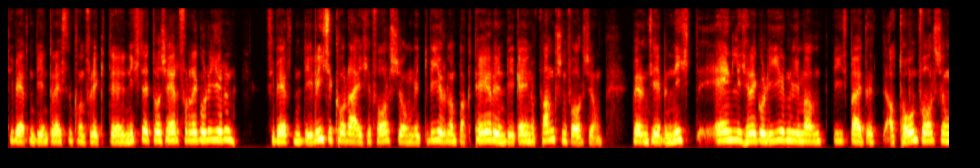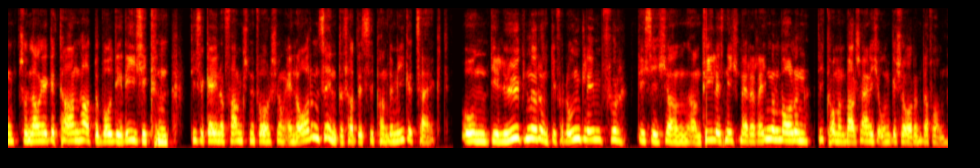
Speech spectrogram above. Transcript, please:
die werden die Interessenkonflikte nicht etwas schärfer regulieren. Sie werden die risikoreiche Forschung mit Viren und Bakterien, die Gain-of-Function-Forschung, werden sie eben nicht ähnlich regulieren, wie man dies bei der Atomforschung schon lange getan hat, obwohl die Risiken dieser Gain-of-Function-Forschung enorm sind. Das hat jetzt die Pandemie gezeigt. Und die Lügner und die Verunglimpfer, die sich an, an vieles nicht mehr erinnern wollen, die kommen wahrscheinlich ungeschoren davon.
